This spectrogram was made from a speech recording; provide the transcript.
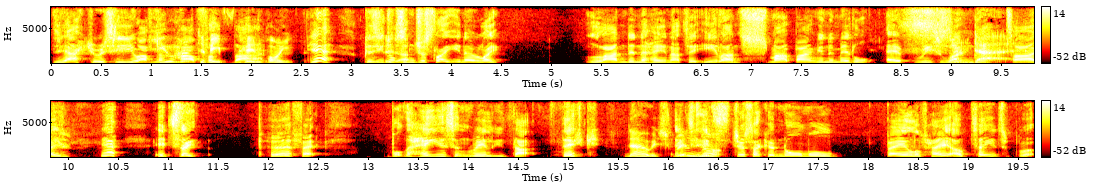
The accuracy you have to You have have to for be that. pinpoint. Yeah, because he doesn't that. just like you know like land in the hay and that's it. He lands smack bang in the middle every Swan single dive. time. Yeah, it's like perfect. But the hay isn't really that thick. No, it's really it's, not. it's just like a normal bale of hay. I'd say it's about-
